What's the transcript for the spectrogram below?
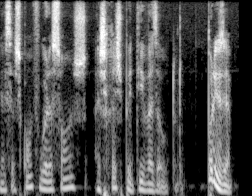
nessas configurações as respectivas alturas. Por exemplo,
